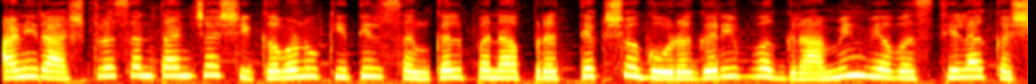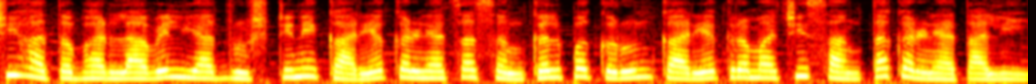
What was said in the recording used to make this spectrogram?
आणि राष्ट्रसंतांच्या शिकवणुकीतील संकल्पना प्रत्यक्ष गोरगरीब व ग्रामीण व्यवस्थेला कशी हातभार लावेल या दृष्टीने कार्य करण्याचा संकल्प करून कार्यक्रमाची सांगता करण्यात आली.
